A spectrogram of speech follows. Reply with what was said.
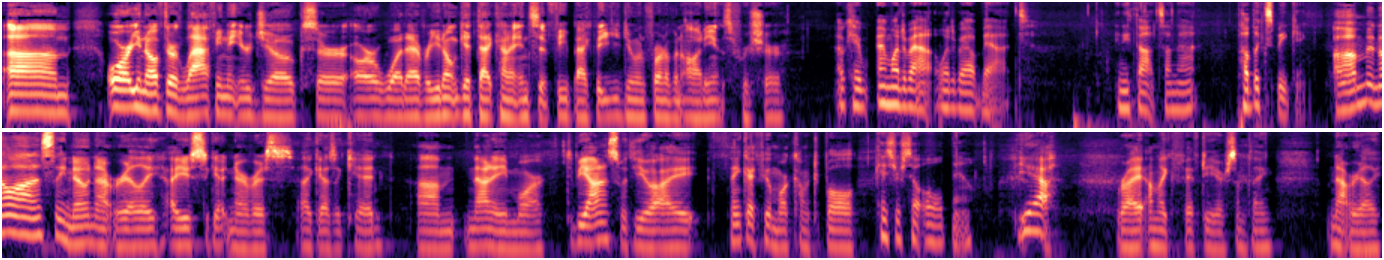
Um, or you know if they're laughing at your jokes or or whatever. You don't get that kind of instant feedback that you do in front of an audience for sure. Okay, and what about what about Matt? Any thoughts on that? Public speaking. Um, in all honesty, no, not really. I used to get nervous, like as a kid. Um, not anymore. To be honest with you, I think I feel more comfortable. Because you're so old now. Yeah, right. I'm like 50 or something. Not really.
